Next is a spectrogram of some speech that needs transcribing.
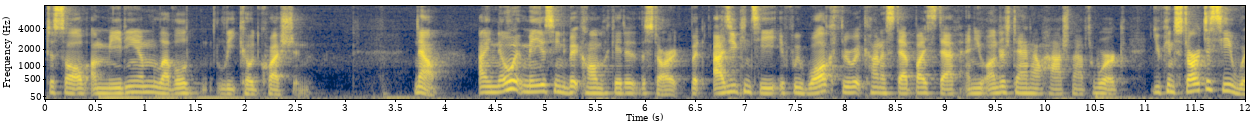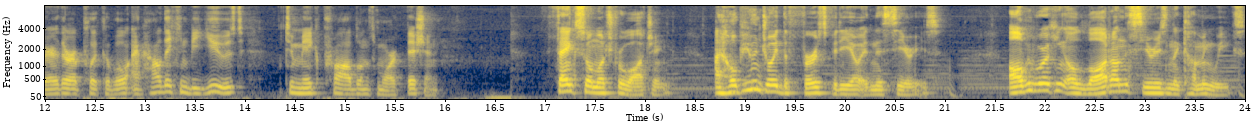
to solve a medium level LeetCode question. Now, I know it may have seemed a bit complicated at the start, but as you can see, if we walk through it kind of step by step and you understand how hash maps work, you can start to see where they're applicable and how they can be used to make problems more efficient. Thanks so much for watching. I hope you enjoyed the first video in this series. I'll be working a lot on the series in the coming weeks,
